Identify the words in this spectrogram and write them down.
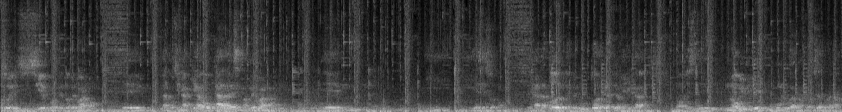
soy 100% peruano eh, la cocina que hago cada vez es más peruana. Eh, y, es eso, ¿no? Me encanta todo lo que es Perú, todo lo que es Latinoamérica. No, este, no viviré en ningún lugar más que no sea por acá,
